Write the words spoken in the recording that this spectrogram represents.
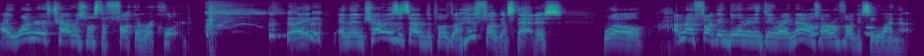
I wonder if Travis wants to fucking record. right? And then Travis decided to post on his fucking status. Well, I'm not fucking doing anything right now, so I don't fucking see why not.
